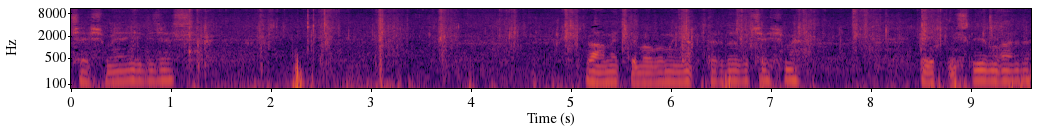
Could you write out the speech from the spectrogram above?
çeşmeye gideceğiz. Rahmetli babamın yaptırdığı bu çeşme 70'li yıllarda.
